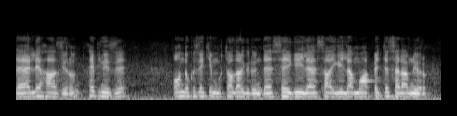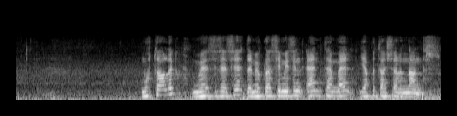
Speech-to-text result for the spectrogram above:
değerli Hazirun, hepinizi 19 Ekim Muhtarlar Günü'nde sevgiyle, saygıyla, muhabbetle selamlıyorum. Muhtarlık müessesesi demokrasimizin en temel yapı taşlarındandır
